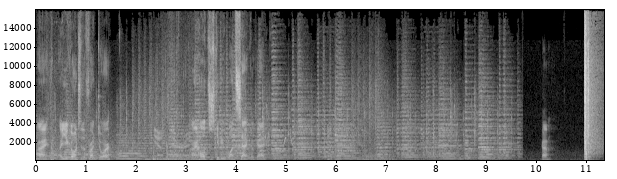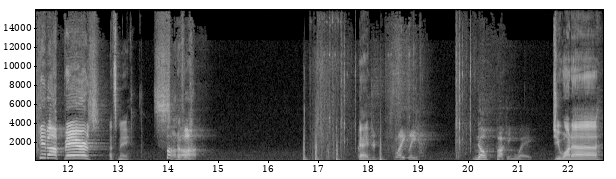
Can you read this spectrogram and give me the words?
All right. Are you going to the front door? Yeah, I'm there right. All right, hold. Just give me one sec, okay? Yeah, yeah. Okay. Give up, Bears! That's me. Fuck Son of a- Okay. injured slightly. No fucking way. Do you wanna?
